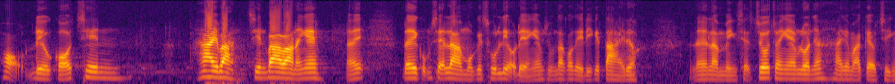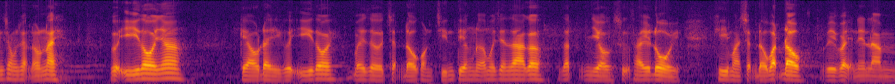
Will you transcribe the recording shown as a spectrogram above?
họ đều có trên hai bàn, trên ba bàn anh em. Đấy, đây cũng sẽ là một cái số liệu để anh em chúng ta có thể đi cái tài được. Đây là mình sẽ chốt cho anh em luôn nhá, hai cái mã kèo chính trong trận đấu này. Gợi ý thôi nhá. Kèo đầy gợi ý thôi. Bây giờ trận đấu còn 9 tiếng nữa mới diễn ra cơ. Rất nhiều sự thay đổi khi mà trận đấu bắt đầu. Vì vậy nên làm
